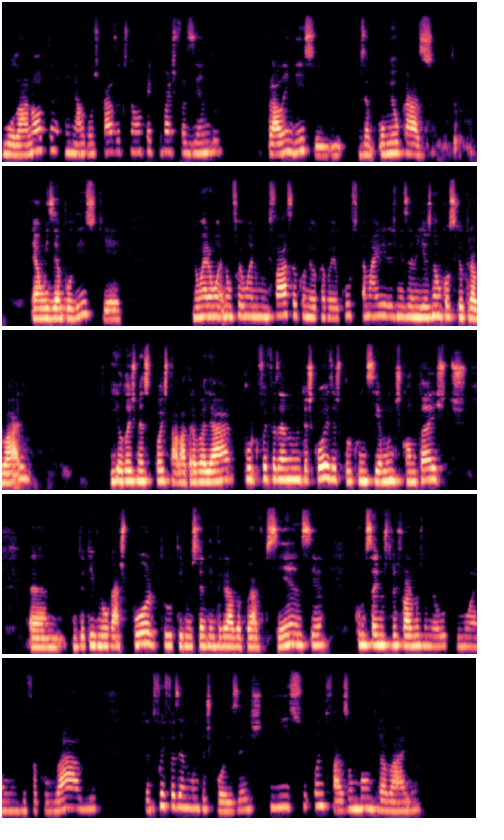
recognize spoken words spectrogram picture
muda a nota, em alguns casos a questão é o que é que tu vais fazendo para além disso. E, por exemplo, o meu caso é um exemplo disso, que é não, era um, não foi um ano muito fácil quando eu acabei o curso. A maioria das minhas amigas não conseguiu trabalho, e eu, dois meses depois, estava a trabalhar porque fui fazendo muitas coisas, porque conhecia muitos contextos. Um, eu estive no Gás Porto, estive no Centro Integrado de Apoio à Deficiência, comecei nos Transformas no meu último ano de faculdade. Portanto, fui fazendo muitas coisas e isso, quando faz um bom trabalho,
